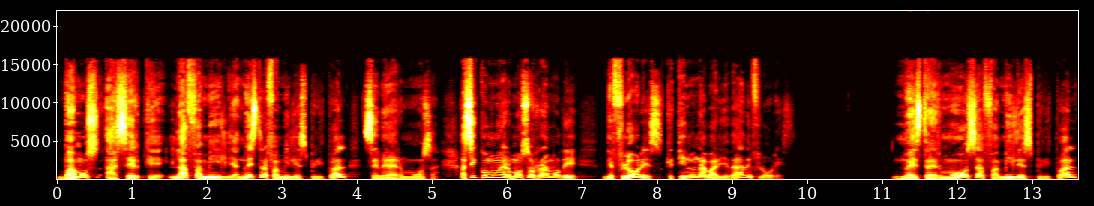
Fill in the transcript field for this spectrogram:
vamos a hacer que la familia, nuestra familia espiritual, se vea hermosa, así como un hermoso ramo de, flores que tiene una variedad de flores. Nuestra hermosa familia espiritual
